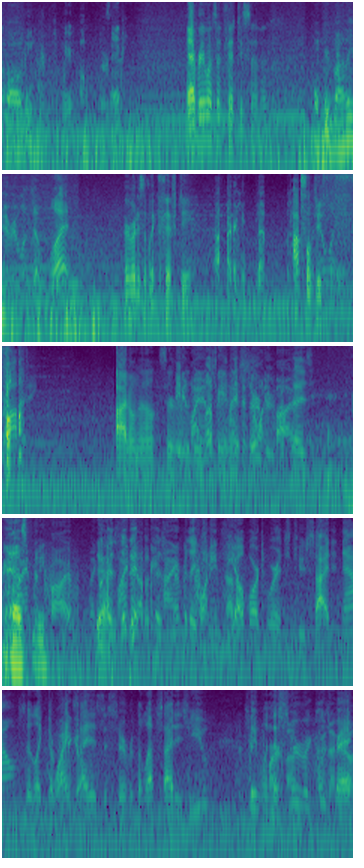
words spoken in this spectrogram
quality? Here, everyone's at 57. Everybody? Everyone's at what? Everybody's at like 50. How This'll come be no fun. I don't know. Server Maybe didn't line It up must be update the server 25. because It has to be. the 5. Yeah. because look at because remember they changed the 27. L bar to where it's two sided now, so like the right side is the server, the left side is you. So when the um, server goes on red,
